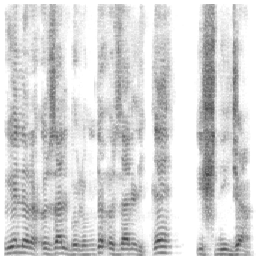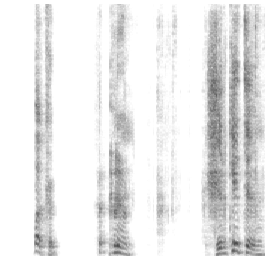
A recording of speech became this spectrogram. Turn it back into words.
üyelere özel bölümde özellikle işleyeceğim. Bakın şirketin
